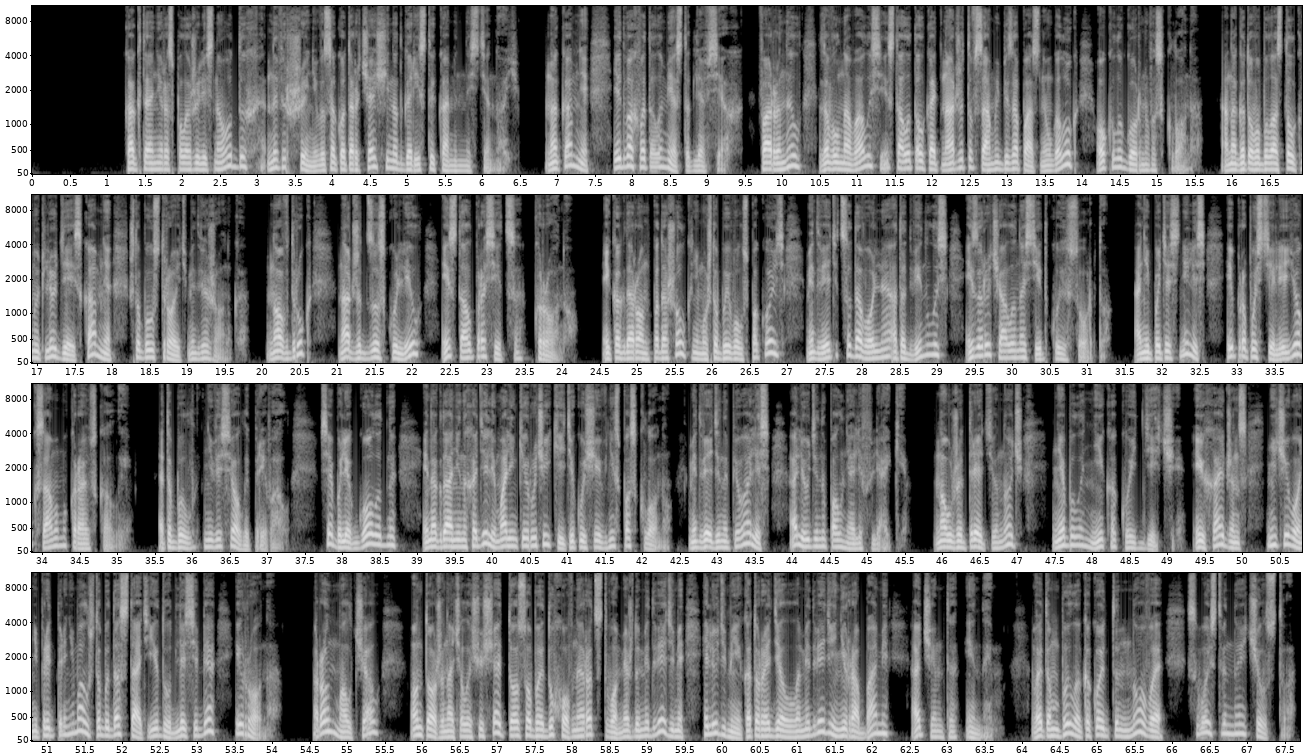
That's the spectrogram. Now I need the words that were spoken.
Как-то они расположились на отдых на вершине, высоко торчащей над гористой каменной стеной. На камне едва хватало места для всех. Фарренелл заволновалась и стала толкать Наджета в самый безопасный уголок около горного склона. Она готова была столкнуть людей с камня, чтобы устроить медвежонка. Но вдруг Наджет заскулил и стал проситься к Рону. И когда Рон подошел к нему, чтобы его успокоить, медведица, довольная, отодвинулась и зарычала на ситку и сурду. Они потеснились и пропустили ее к самому краю скалы. Это был невеселый привал. Все были голодны, иногда они находили маленькие ручейки, текущие вниз по склону. Медведи напивались, а люди наполняли фляги. Но уже третью ночь не было никакой дичи, и Хайджинс ничего не предпринимал, чтобы достать еду для себя и Рона. Рон молчал. Он тоже начал ощущать то особое духовное родство между медведями и людьми, которое делало медведей не рабами, а чем-то иным. В этом было какое-то новое, свойственное чувство.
